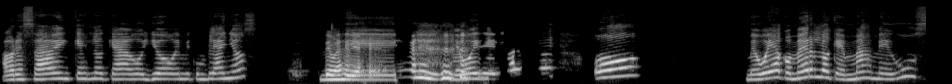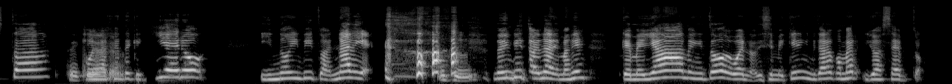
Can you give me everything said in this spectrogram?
Ahora, ¿saben qué es lo que hago yo en mi cumpleaños? Te vas de viaje. Me voy de viaje o me voy a comer lo que más me gusta con la gente que quiero y no invito a nadie. no invito a nadie, más bien que me llamen y todo. Bueno, y si me quieren invitar a comer, yo acepto.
